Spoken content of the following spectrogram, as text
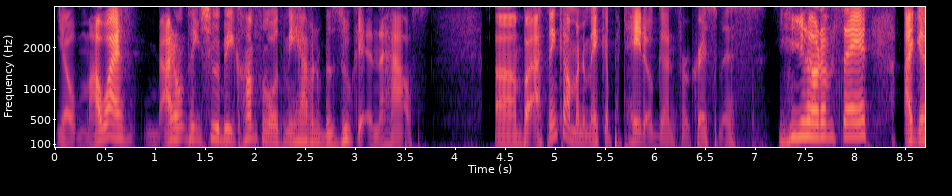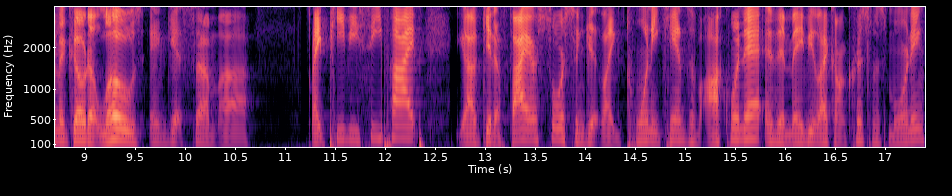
yo, my wife, I don't think she would be comfortable with me having a bazooka in the house. Um, but I think I'm going to make a potato gun for Christmas. You know what I'm saying? I'm going to go to Lowe's and get some uh, like PVC pipe, uh, get a fire source and get like 20 cans of Aquanet. And then maybe like on Christmas morning,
